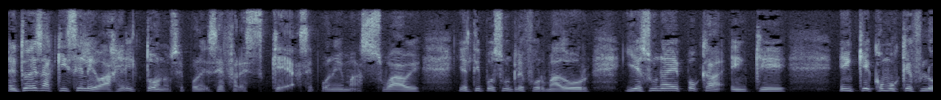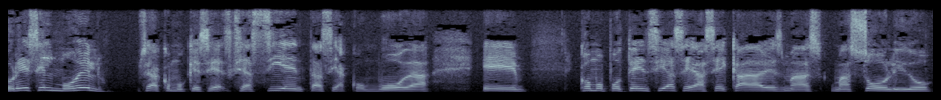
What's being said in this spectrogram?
Entonces aquí se le baja el tono, se pone, se fresquea, se pone más suave, y el tipo es un reformador, y es una época en que, en que como que florece el modelo, o sea, como que se, se asienta, se acomoda, eh, como potencia se hace cada vez más, más sólido. O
